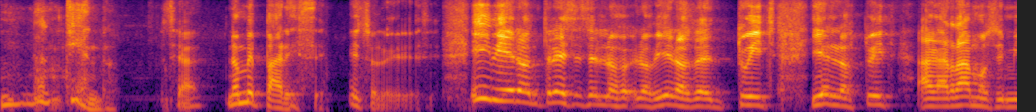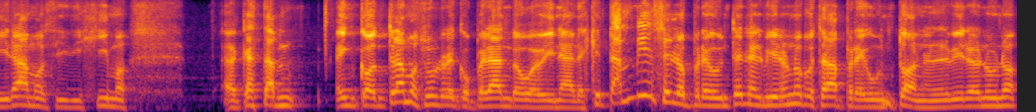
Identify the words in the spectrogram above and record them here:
no entiendo. O sea, no me parece. Eso lo que decir. Y vieron tres, los, los vieron de Twitch, y en los tweets agarramos y miramos y dijimos, acá están, encontramos un recuperando webinares, que también se lo pregunté en el Vieron 1, porque estaba preguntón en el Vieron 1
